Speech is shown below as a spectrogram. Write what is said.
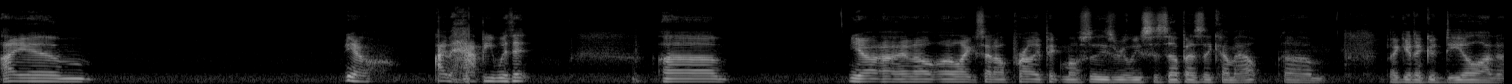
I am. You know, I'm happy with it. Um, know, and I'll, like I said, I'll probably pick most of these releases up as they come out. Um, if I get a good deal on an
